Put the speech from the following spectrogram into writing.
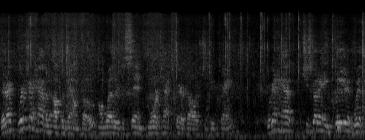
They're not, we're not gonna have an up or down vote on whether to send more taxpayer dollars to Ukraine. We're gonna have, she's gonna include it with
